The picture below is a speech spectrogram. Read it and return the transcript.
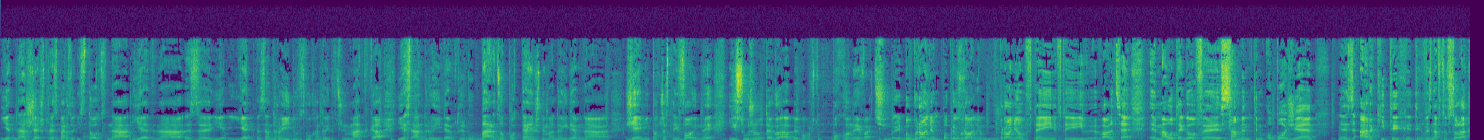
jedna rzecz, która jest bardzo istotna, jedna z, jedna z androidów, z dwóch androidów, czyli matka, jest androidem, który był bardzo potężnym androidem na Ziemi podczas tej wojny i służył do tego, aby po prostu pokonywać. Był bronią, po prostu był bronią. bronią w tej, w tej walce. E, mało tego, w samym tym obozie z arki tych, tych wyznawców Sola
